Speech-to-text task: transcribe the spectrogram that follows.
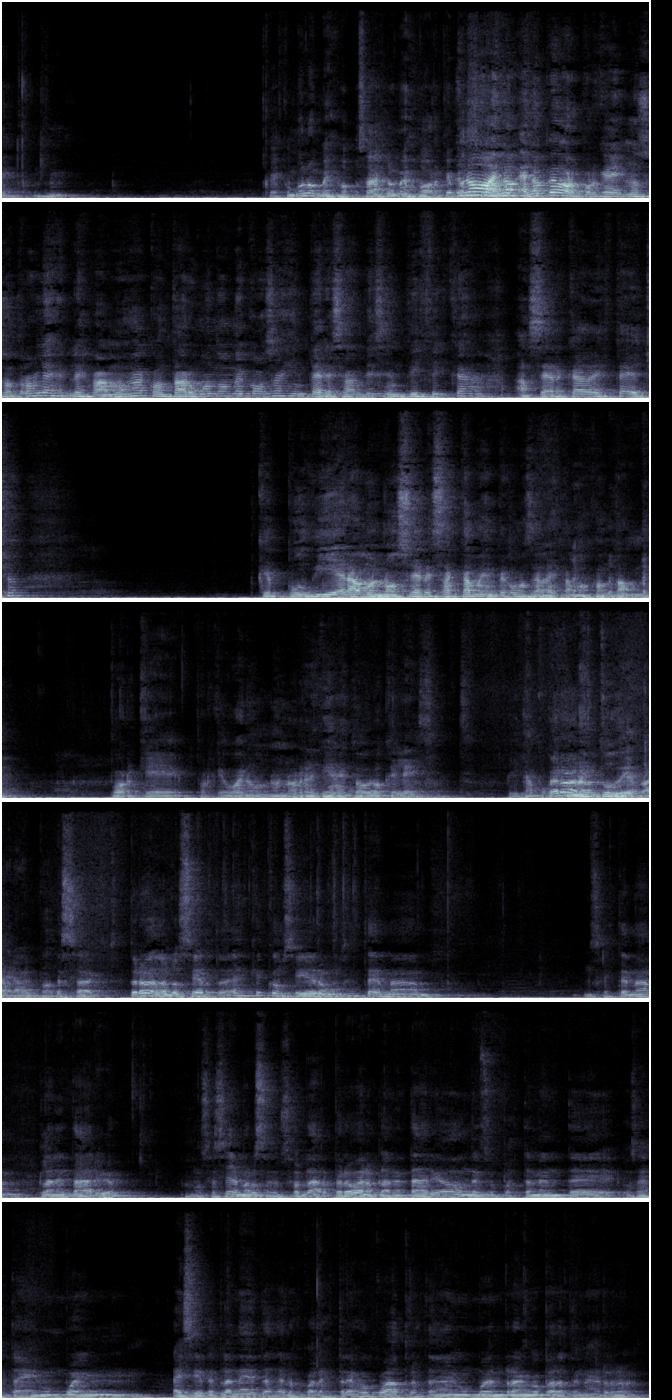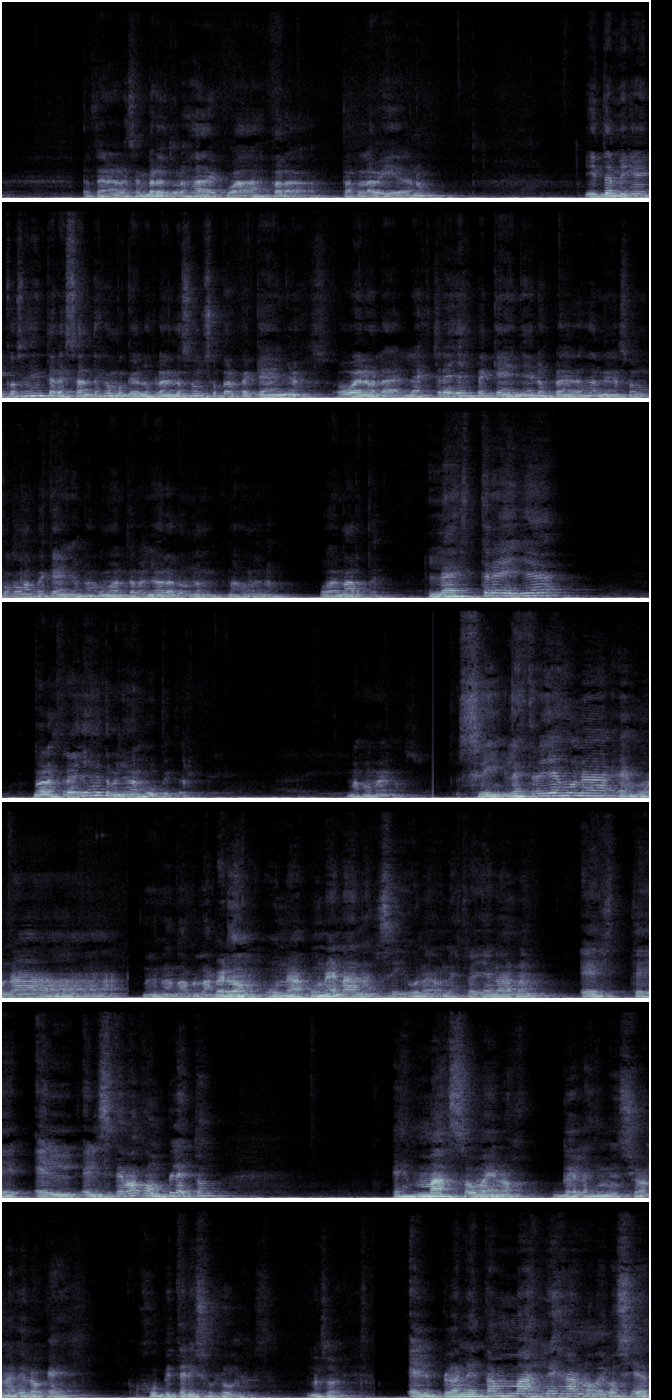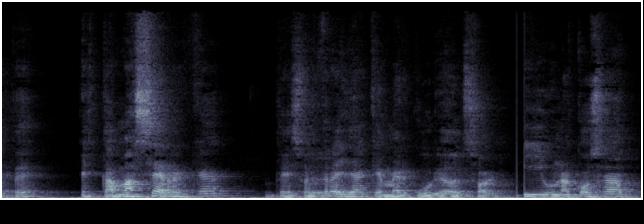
Es como lo mejor. O sea, es lo mejor que. No, es lo, es lo peor porque nosotros les, les vamos a contar un montón de cosas interesantes y científicas acerca de este hecho que pudiera o no ser exactamente como se las estamos contando. Porque, porque bueno, uno no retiene todo lo que lee. Y tampoco Pero uno bueno, estudia para grabar el podcast. Exacto. Pero bueno, lo cierto es que consiguieron un sistema. Un sistema planetario. No sé si llamarlo solar, pero bueno, planetario donde supuestamente. O sea, están en un buen. Hay siete planetas, de los cuales tres o cuatro están en un buen rango para tener. Para tener las temperaturas adecuadas para, para la vida, ¿no? Y también hay cosas interesantes como que los planetas son súper pequeños. O bueno, la, la estrella es pequeña y los planetas también son un poco más pequeños, ¿no? Como el tamaño de la Luna, más o menos. O de Marte. La estrella No, la estrella es el tamaño de Júpiter. Más o menos. Sí, la estrella es una, es una, Una enana blanca. perdón, una, una enana, sí, una, una estrella enana. Este, el, el sistema completo es más o menos de las dimensiones de lo que es Júpiter y sus lunas. Exacto. El planeta más lejano de los siete está más cerca de su Sí. estrella que Mercurio del Sol. Y una cosa,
